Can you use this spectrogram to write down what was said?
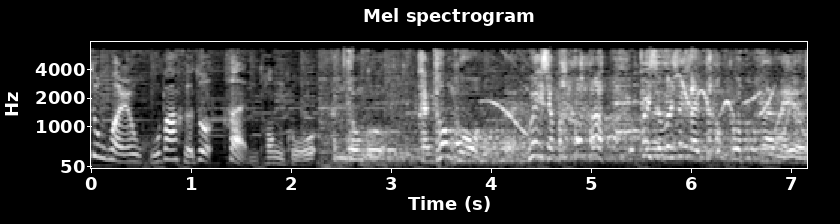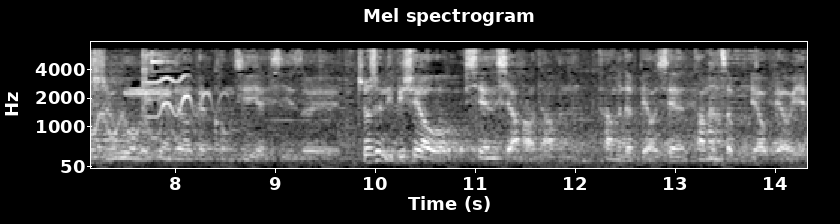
动画人物胡巴合作很痛苦，很痛苦，很痛苦。为什么？为什么是很痛苦？他没有食物，每天都要跟空气演戏，所以就是你必须要先想好他们他们的表现，他们怎么要表演？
